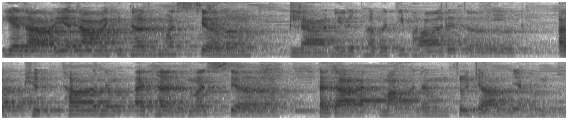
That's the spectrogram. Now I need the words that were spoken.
यदा यदा हि धर्मस्य ग्लानिर्भवती भारत अभ्युत्थानम् अधर्मस्य तदात्मानं सृजाम्यहम.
